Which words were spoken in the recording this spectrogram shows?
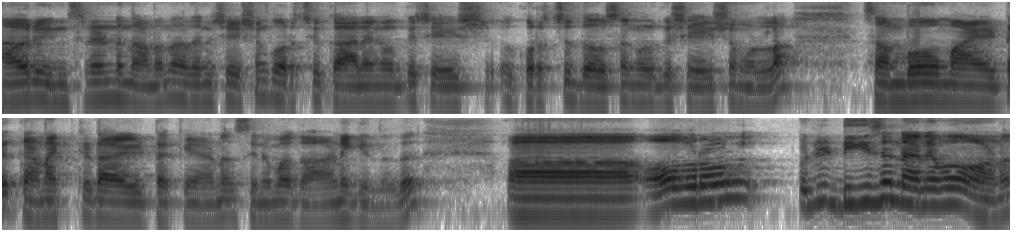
ആ ഒരു ഇൻസിഡന്റ് നടന്ന് അതിനുശേഷം കുറച്ച് കാലങ്ങൾക്ക് ശേഷം കുറച്ച് ദിവസങ്ങൾക്ക് ശേഷമുള്ള സംഭവമായിട്ട് കണക്റ്റഡ് ആയിട്ടൊക്കെയാണ് സിനിമ കാണിക്കുന്നത്. ഓവറോൾ ഒരു ഡീസന്റ് അനുഭവമാണ്.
